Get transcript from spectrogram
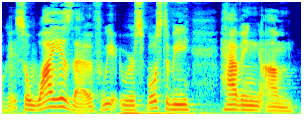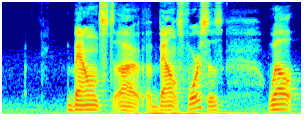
Okay, so why is that? If we we're supposed to be having um, balanced uh, balanced forces, well,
